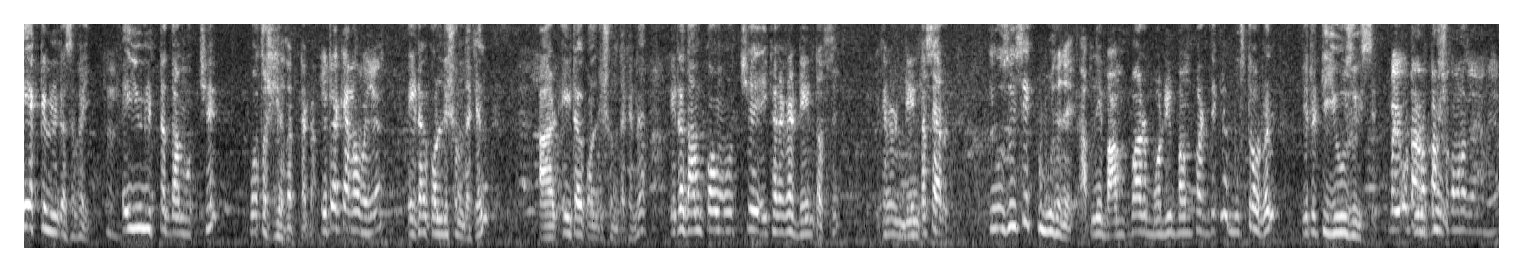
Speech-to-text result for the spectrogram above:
এই একটা ইউনিট আছে ভাই। এই ইউনিটটার দাম হচ্ছে পঁচাশি হাজার টাকা। এটা কেন ভাইয়া? এটার কন্ডিশন দেখেন আর এইটার কন্ডিশন দেখেন হ্যাঁ? এটা দাম কম হচ্ছে এখানে একটা ডেন্ট আছে এখানে ডেন্ট আছে আর ইউজ হয়েছে একটু বোঝা যায়। আপনি বাম্পার বডির বাম্পার দেখলে বুঝতে পারবেন এটা একটু ইউজ হয়েছে। ভাই ওটা আরও কিন্তু- পাঁচশো না ভাইয়া?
